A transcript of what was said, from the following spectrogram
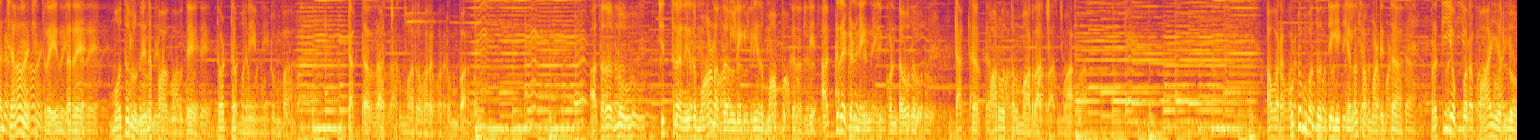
ಚಲನಚಿತ್ರ ಎಂದರೆ ಮೊದಲು ನೆನಪಾಗುವುದೇ ದೊಡ್ಡ ಮನೆ ಕುಟುಂಬ. ಡಾಕ್ಟರ್ ರಾಜ್ಕುಮಾರ್ ಅವರ ಕುಟುಂಬ. ಅದರಲ್ಲೂ ಚಿತ್ರ ನಿರ್ಮಾಣದಲ್ಲಿ ನಿರ್ಮಾಪಕರಲ್ಲಿ ಅಗ್ರಗಣ್ಯ ಎನಿಸಿಕೊಂಡವರು ಡಾಕ್ಟರ್ ಪಾರ್ವತಮ್ಮ ರಾಜ್ಕುಮಾರ್. ಅವರ ಕುಟುಂಬದೊಂದಿಗೆ ಕೆಲಸ ಮಾಡಿದ್ದ ಪ್ರತಿಯೊಬ್ಬರ ಬಾಯಲ್ಲೂ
